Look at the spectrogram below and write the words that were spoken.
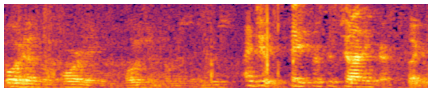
court has before it a motion from Mr. Inglis. I do. State versus John Ingris. Second.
